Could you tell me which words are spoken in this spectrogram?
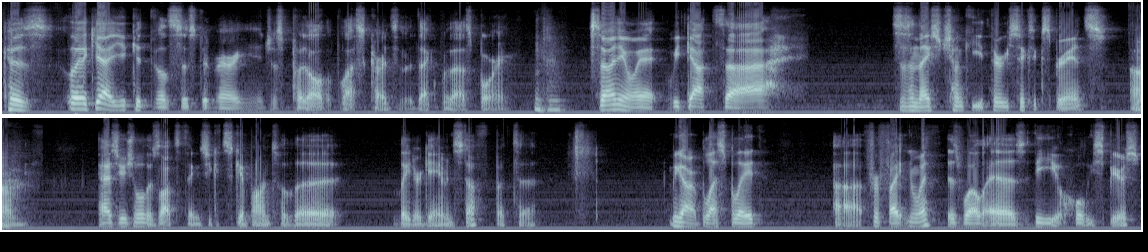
because like yeah, you could build Sister Mary and just put all the blessed cards in the deck, but that's boring. Mhm. So anyway, we got uh, this is a nice chunky 36 experience. Um, as usual, there's lots of things you can skip on till the later game and stuff, but uh, we got our Blessed Blade uh, for fighting with, as well as the Holy Spears.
